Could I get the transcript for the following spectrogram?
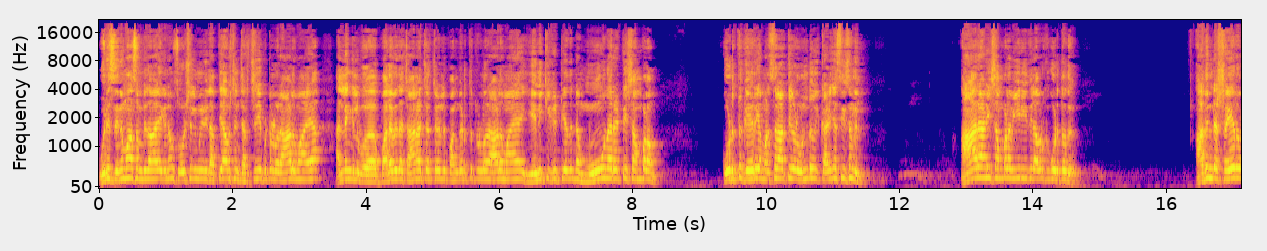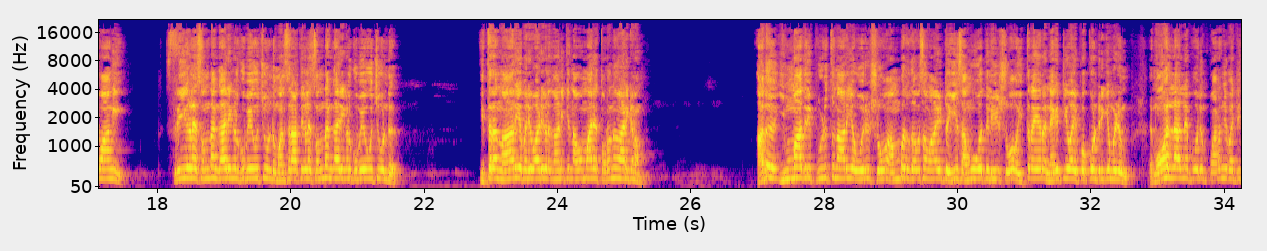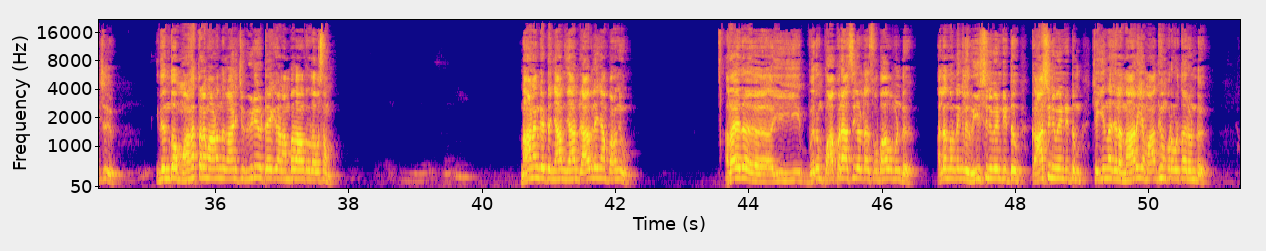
ഒരു സിനിമാ സംവിധായകനും സോഷ്യൽ മീഡിയയിൽ അത്യാവശ്യം ചർച്ച ചെയ്യപ്പെട്ടുള്ള ഒരാളുമായ അല്ലെങ്കിൽ പലവിധ ചാനൽ ചർച്ചകളിൽ പങ്കെടുത്തിട്ടുള്ള ഒരാളുമായ എനിക്ക് കിട്ടിയതിന്റെ മൂന്നരട്ടി ശമ്പളം കൊടുത്തു കയറിയ മത്സരാർത്ഥികൾ ഉണ്ട് കഴിഞ്ഞ സീസണിൽ. ആരാണ് ഈ ശമ്പളം ഈ രീതിയിൽ അവർക്ക് കൊടുത്തത്? അതിന്റെ ഷെയർ വാങ്ങി സ്ത്രീകളെ സ്വന്തം കാര്യങ്ങൾക്ക് ഉപയോഗിച്ചുകൊണ്ട് മത്സരാർത്ഥികളെ സ്വന്തം കാര്യങ്ങൾക്ക് ഉപയോഗിച്ചുകൊണ്ട് ഇത്തരം നാറിയ പരിപാടികൾ കാണിക്കുന്ന അവന്മാരെ തുറന്നു കാണിക്കണം. അത് ഇമാതിരി പുഴുത്തുനാറിയ ഒരു ഷോ അമ്പത് ദിവസമായിട്ട് ഈ സമൂഹത്തിൽ ഈ ഷോ ഇത്രയേറെ നെഗറ്റീവായി പൊയ്ക്കൊണ്ടിരിക്കുമ്പോഴും മോഹൻലാലിനെ പോലും പറഞ്ഞു പറ്റിച്ച് ഇതെന്തോ മഹത്തരമാണെന്ന് കാണിച്ച് വീഡിയോ ഇട്ടേക്കാണ് അമ്പതാമത്തെ ദിവസം. നാണം കെട്ട് ഞാൻ ഞാൻ രാവിലെ ഞാൻ പറഞ്ഞു. അതായത് ഈ ഈ വെറും പാപ്പരാസികളുടെ സ്വഭാവമുണ്ട്. അല്ലെന്നുണ്ടെങ്കിൽ റീച്ചിന് വേണ്ടിയിട്ടും കാശിന് വേണ്ടിയിട്ടും ചെയ്യുന്ന ചില നാറിയ മാധ്യമ പ്രവർത്തകരുണ്ട്.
